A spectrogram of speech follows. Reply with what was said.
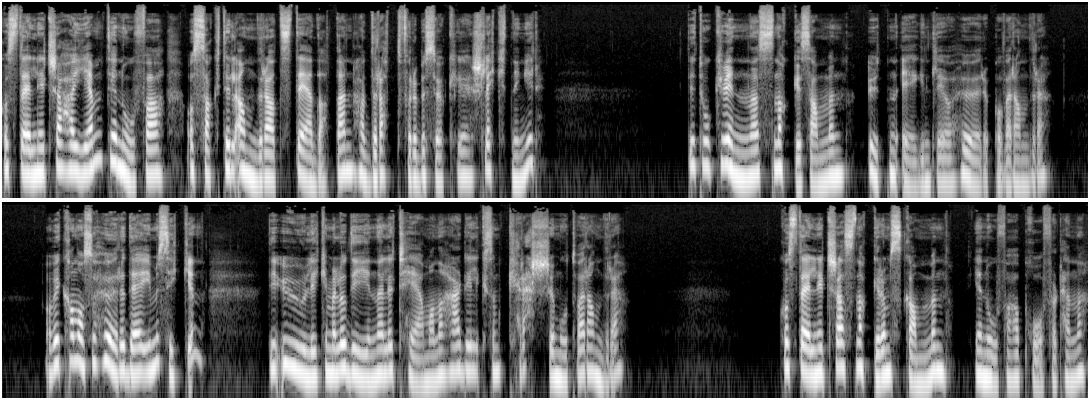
Kostelnica har gjemt Jenofa og sagt til andre at stedatteren har dratt for å besøke slektninger. De to kvinnene snakker sammen uten egentlig å høre på hverandre. Og vi kan også høre det i musikken. De ulike melodiene eller temaene her, de liksom krasjer mot hverandre. Kostelnica snakker om skammen Jenofa har påført henne,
